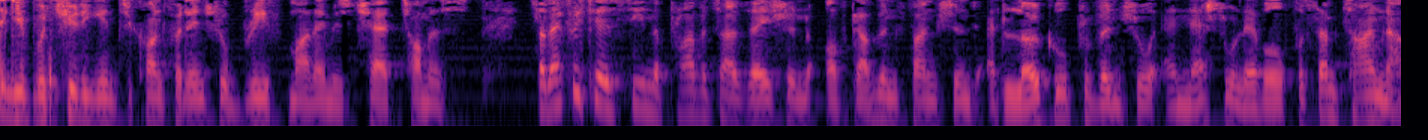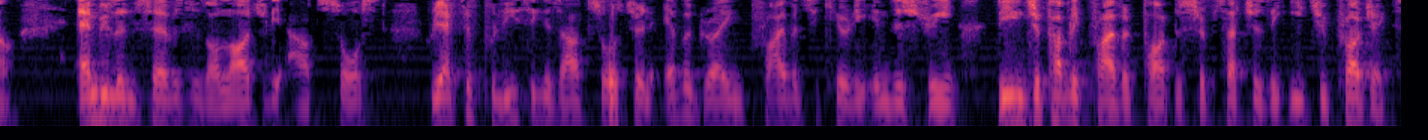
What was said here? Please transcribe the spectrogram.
Thank you for tuning in to Confidential Brief. My name is Chad Thomas. South Africa has seen the privatization of government functions at local, provincial and national level for some time now. Ambulance services are largely outsourced. Reactive policing is outsourced to an ever-growing private security industry, leading to public-private partnerships such as the E2 project.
